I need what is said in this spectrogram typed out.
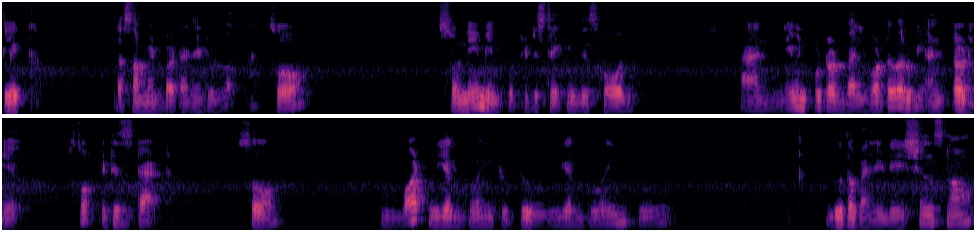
click the submit button it will work. So so name input it is taking this whole. And name input dot value whatever we entered here. So it is that. So what we are going to do we are going to do the validations now.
